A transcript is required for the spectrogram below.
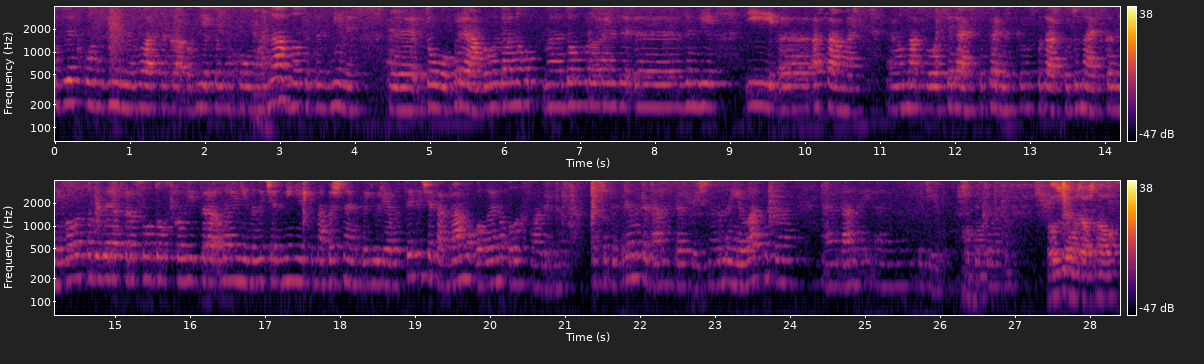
У зв'язку з зміною власника об'єкту нерухомого майна вносяться зміни е, до преамбули даного е, договору оренди землі, і, а саме у нас було селянське фермерське господарство Дунайська Нива в особі директора Солодовського Віктора Леонідовича змінюється на Бешненка Юрія Васильовича та Граму Олену Олександрівну. Прошу підтримати даний проект. Вони є власниками е, даної е, будівлі. Прошу підтримати. Голосуємо за основу.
